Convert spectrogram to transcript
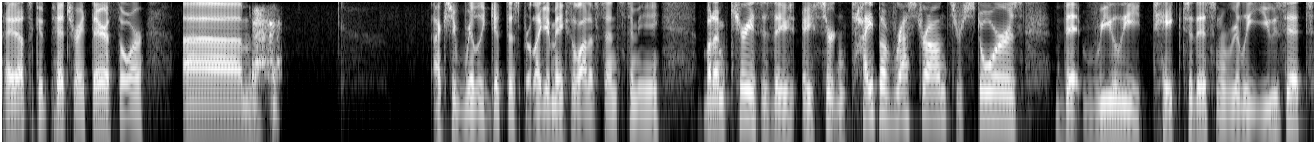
Hey, that's a good pitch right there, Thor. Um actually really get this, but like it makes a lot of sense to me. But I'm curious, is there a certain type of restaurants or stores that really take to this and really use it?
